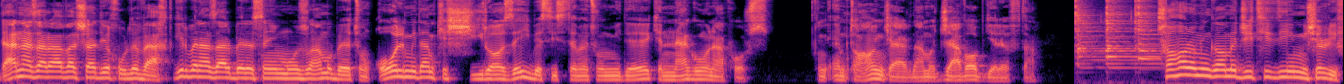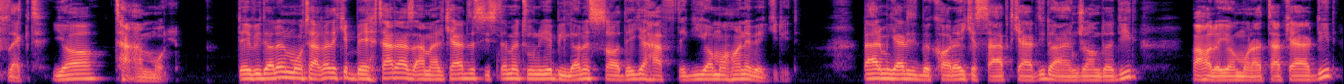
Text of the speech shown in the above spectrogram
در نظر اول شاید یه خورده وقتگیر به نظر برسه این موضوع اما بهتون قول میدم که شیرازه ای به سیستمتون میده که نگو نپرس. این امتحان کردم و جواب گرفتم. چهارمین گام GTD میشه ریفلکت یا تعمل دیوید آلن معتقده که بهتر از عملکرد سیستمتون روی بیلان ساده ی هفتگی یا ماهانه بگیرید. برمیگردید به کارهایی که ثبت کردید و انجام دادید و حالا یا مرتب کردید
